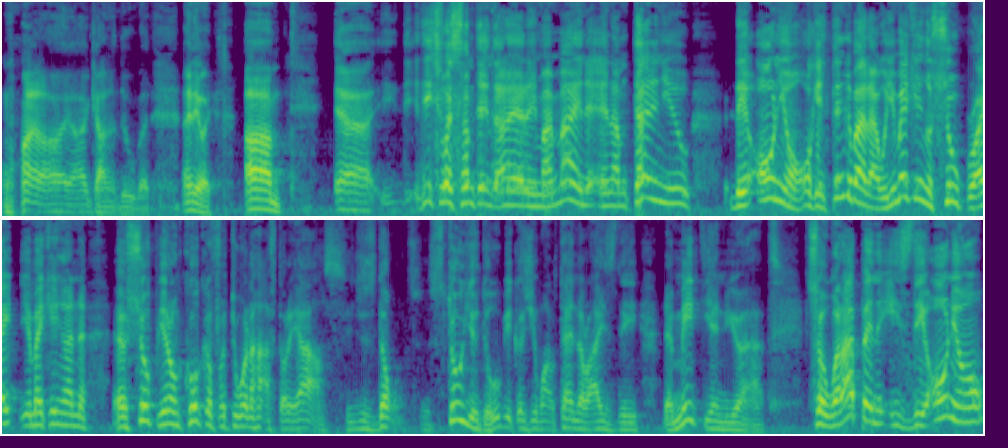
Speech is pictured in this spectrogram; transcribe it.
I, I kind of do, but anyway, um, uh, this was something that I had in my mind, and I'm telling you the onion. Okay, think about that. When you're making a soup, right? You're making an, a soup. You don't cook it for two and a half, three hours. You just don't. Stew you do because you want to tenderize the, the meat in you have. So what happened is the onion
